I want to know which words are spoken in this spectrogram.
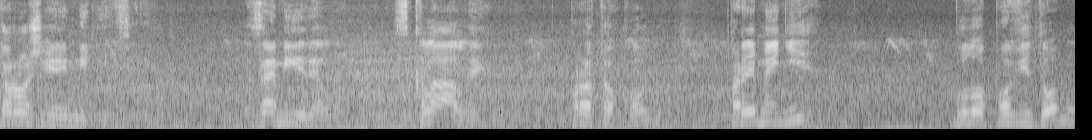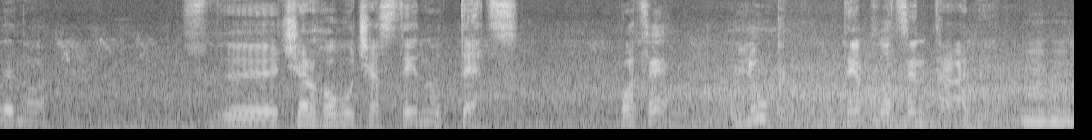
дорожньої міліції. Заміряли, склали протокол. При мені було повідомлено е, чергову частину ТЕЦ. Бо це люк теплоцентралі. Угу.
